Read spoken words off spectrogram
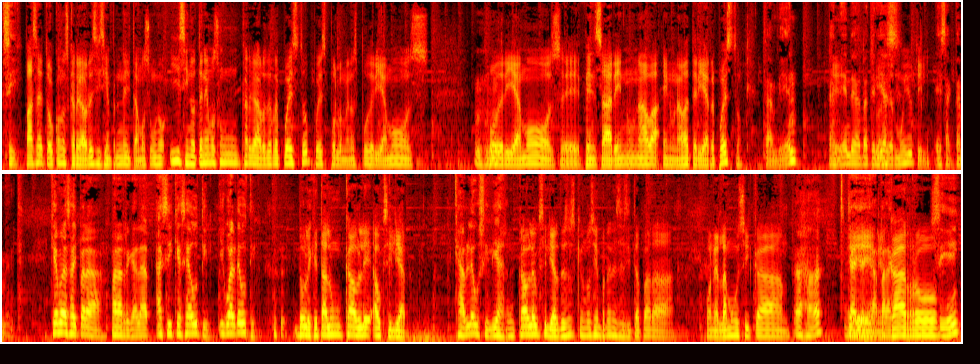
Sí. Pasa de todo con los cargadores y siempre necesitamos uno. Y si no tenemos un cargador de repuesto, pues por lo menos podríamos podríamos eh, pensar en una en una batería de repuesto. También, también de las baterías. ser muy útil. Exactamente. ¿Qué más hay para, para regalar así que sea útil? Igual de útil. Doble, ¿qué tal un cable auxiliar? Cable auxiliar. Un cable auxiliar de esos que uno siempre necesita para poner la música Ajá. Ya, eh, ya, ya. en el para... carro, Sí.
